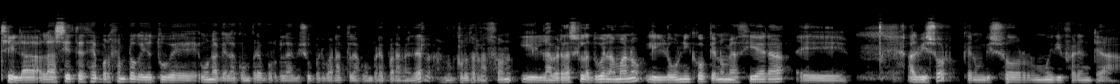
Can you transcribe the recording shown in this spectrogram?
Sí, la, la, 7C, por ejemplo, que yo tuve una que la compré porque la vi súper barata, la compré para venderla, no por otra razón. Y la verdad es que la tuve en la mano y lo único que no me hacía era eh, al visor, que era un visor muy diferente a,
